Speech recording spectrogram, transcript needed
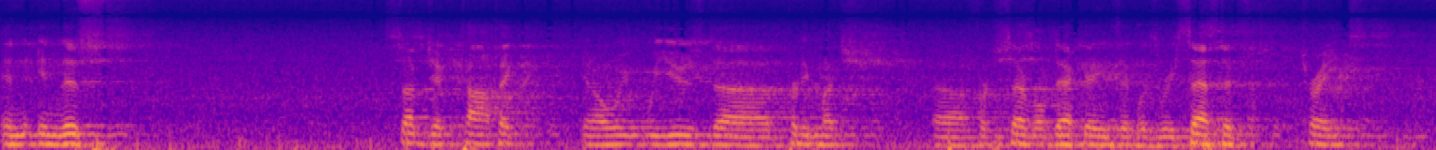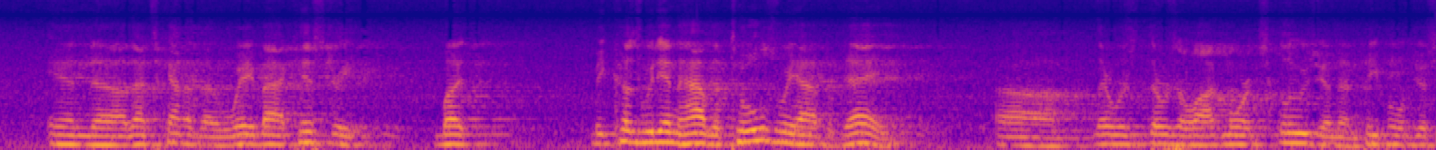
in, in this subject topic. You know, we, we used uh, pretty much uh, for several decades, it was recessive traits. And uh, that's kind of the way back history. But because we didn't have the tools we have today, uh, there was there was a lot more exclusion, and people just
